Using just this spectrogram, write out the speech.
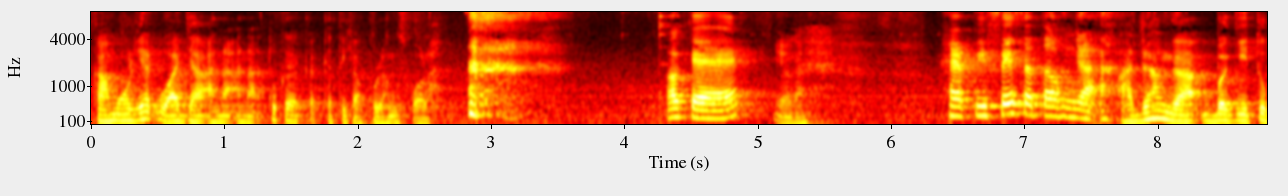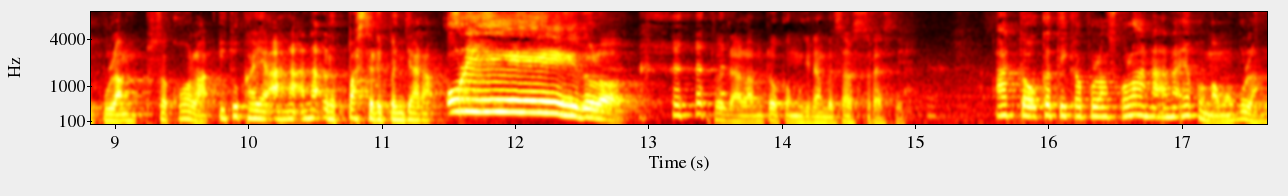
Kamu lihat wajah anak-anak tuh ke- ke- ketika pulang sekolah. Oke. Ya kan? Happy face atau enggak? Ada nggak begitu pulang sekolah itu kayak anak-anak lepas dari penjara. Ore gitu loh. itu dalam tuh kemungkinan besar stres ya. Atau ketika pulang sekolah anak-anaknya kok nggak mau pulang.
